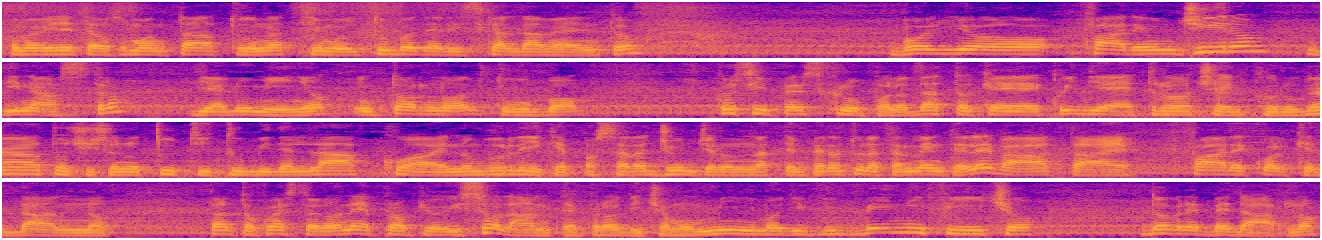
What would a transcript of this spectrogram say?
come vedete ho smontato un attimo il tubo del riscaldamento. Voglio fare un giro di nastro di alluminio intorno al tubo così per scrupolo, dato che qui dietro c'è il corrugato, ci sono tutti i tubi dell'acqua e non vorrei che possa raggiungere una temperatura talmente elevata e fare qualche danno. Tanto questo non è proprio isolante, però diciamo un minimo di beneficio dovrebbe darlo.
